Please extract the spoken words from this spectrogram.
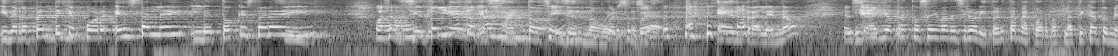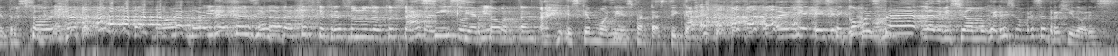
y de repente que por esta ley le toque estar ahí. O sea, siento que exacto, sí, dices, no, por supuesto. O sea, éntrale, ¿no? Y hay otra cosa iba a decir ahorita, ahorita me acuerdo, platica tú mientras. Sobre... no, no irás a decir los datos que traes son unos datos ah, sí, cierto. muy. Ay, es que Moni es fantástica. Oye, este, ¿cómo está la división mujeres y hombres en regidores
